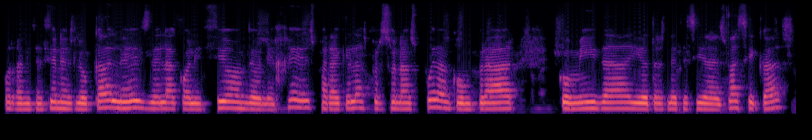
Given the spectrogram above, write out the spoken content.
organizaciones locales de la coalición de ONGs para que las personas puedan comprar comida y otras necesidades básicas.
